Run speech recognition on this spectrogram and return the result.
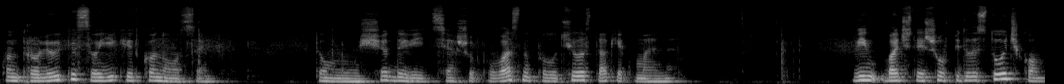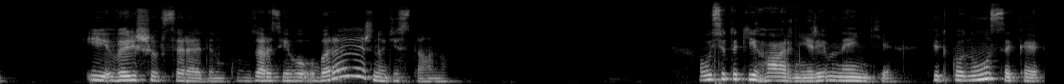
контролюйте свої квітконоси. Тому що дивіться, щоб у вас не вийшло так, як в мене. Він, бачите, йшов під листочком і вирішив всерединку. Зараз його обережно дістану. А ось такі гарні, рівненькі квітконосики,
